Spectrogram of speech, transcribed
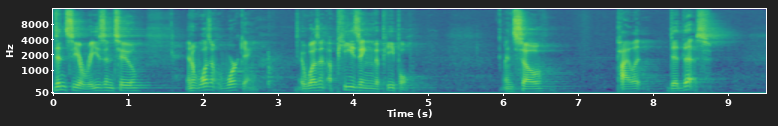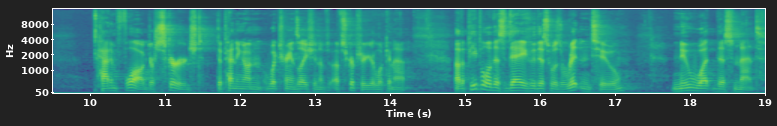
didn't see a reason to, and it wasn't working. It wasn't appeasing the people. And so Pilate did this had him flogged or scourged, depending on what translation of, of Scripture you're looking at. Now, the people of this day who this was written to knew what this meant.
